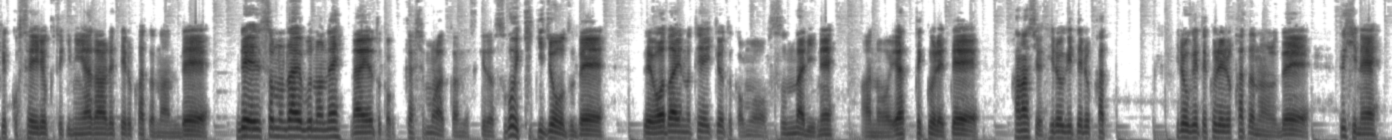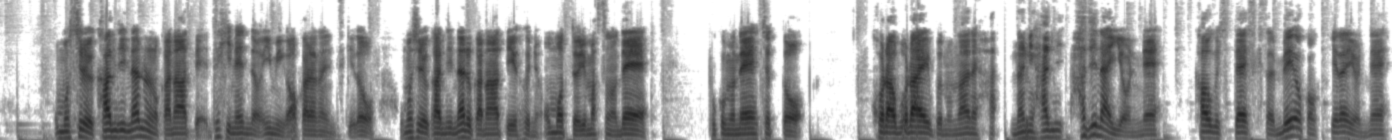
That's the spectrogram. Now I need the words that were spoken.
結構精力的にやられてる方なんで、で、そのライブのね、内容とかも聞かせてもらったんですけど、すごい聞き上手で、で、話題の提供とかもすんなりね、あの、やってくれて、話を広げてるか、広げてくれる方なので、ぜひね、面白い感じになるのかなって、ぜひね、の意味がわからないんですけど、面白い感じになるかなっていうふうに思っておりますので、僕もね、ちょっと、コラボライブの何、何恥じないようにね、川口大輔さん迷惑をかけないようにね、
